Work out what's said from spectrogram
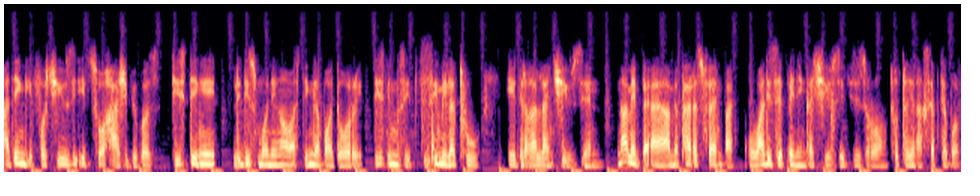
I think for Chiefs it's so harsh because this thing eh, this morning I was thinking about or this thing is similar to Idragalan Chiefs. And now I'm a, I'm a Pirates fan but what is happening at Chiefs this is wrong totally unacceptable.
